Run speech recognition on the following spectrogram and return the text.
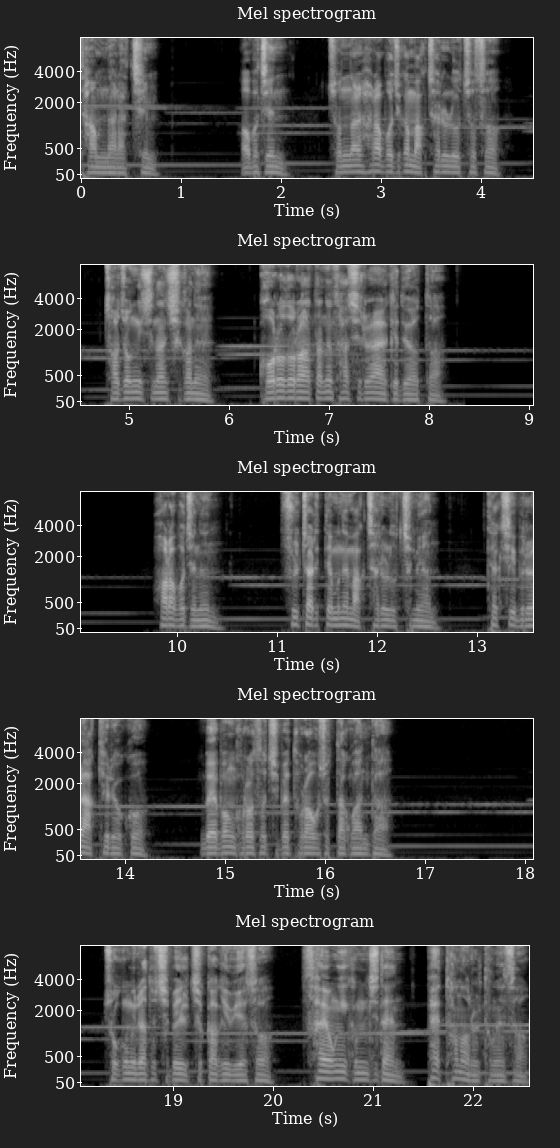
다음날 아침, 아버진 전날 할아버지가 막차를 놓쳐서 자정이 지난 시간에 걸어 돌아왔다는 사실을 알게 되었다. 할아버지는 술자리 때문에 막차를 놓치면 택시비를 아끼려고 매번 걸어서 집에 돌아오셨다고 한다. 조금이라도 집에 일찍 가기 위해서 사용이 금지된 폐 터널을 통해서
